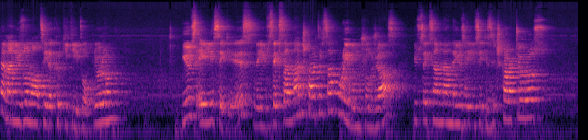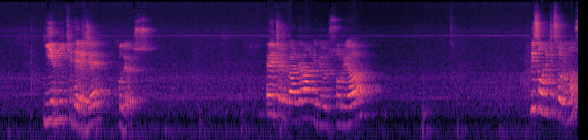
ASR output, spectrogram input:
Hemen 116 ile 42'yi topluyorum. 158 ve 180'den çıkartırsak burayı bulmuş olacağız. 180'den de 158'i çıkartıyoruz. 22 derece buluyoruz. Evet çocuklar devam ediyoruz soruya. Bir sonraki sorumuz.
